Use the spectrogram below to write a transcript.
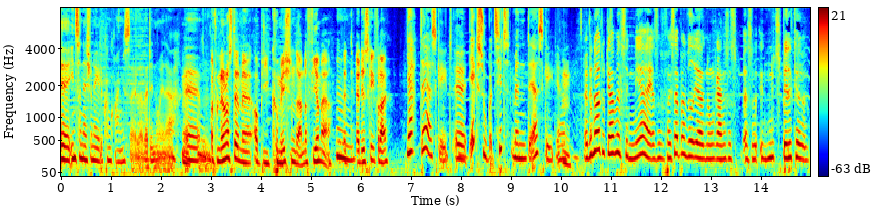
øh, internationale konkurrencer, eller hvad det nu end er. Mm. Øhm, Og du nævner også det med at blive commissioned af andre firmaer. Mm. Er, er det sket for dig? Ja, det er sket. Øh, ikke super tit, men det er sket, ja. Mm. Er det noget, du gerne vil se mere af? Altså, for eksempel ved jeg at nogle gange, så altså, et nyt spil kan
